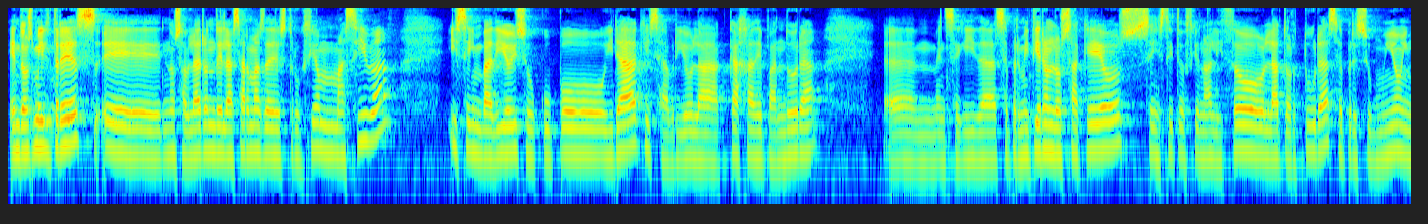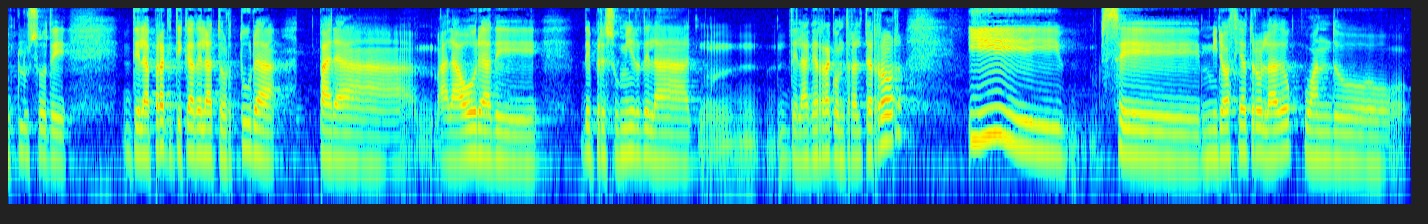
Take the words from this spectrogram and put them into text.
En 2003 eh, nos hablaron de las armas de destrucción masiva y se invadió y se ocupó Irak y se abrió la caja de Pandora Em, enseguida se permitieron los saqueos, se institucionalizó la tortura, se presumió incluso de, la práctica de la tortura para, a la hora de, presumir de la, de la guerra contra el terror y se miró hacia otro lado cuando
